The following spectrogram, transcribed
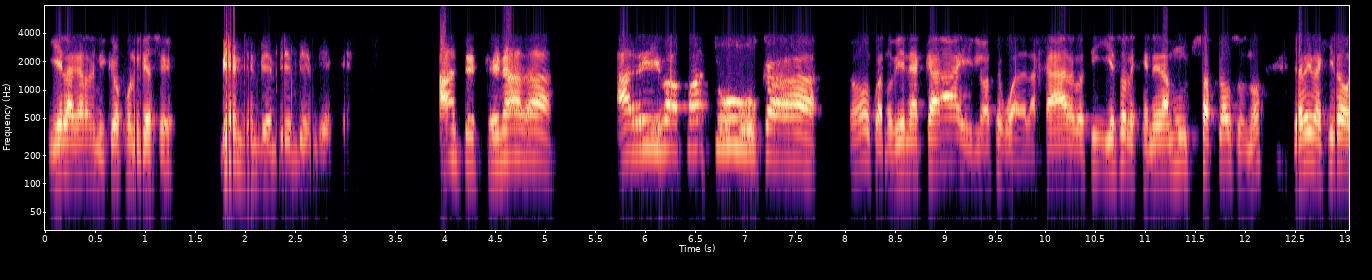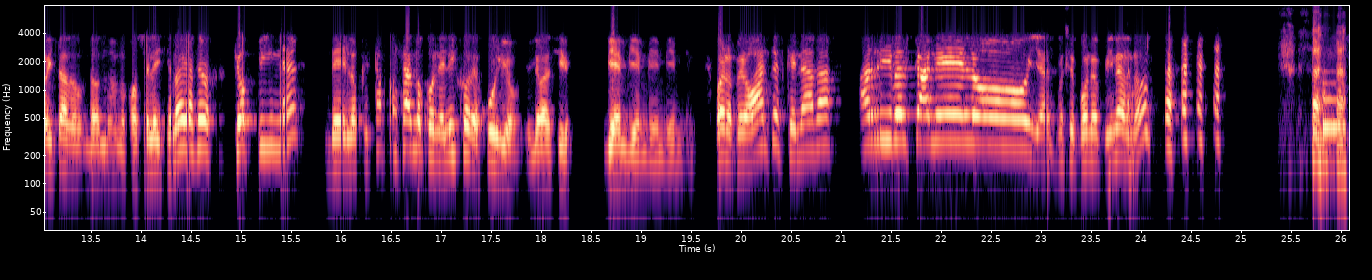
y él agarra el micrófono y le hace, bien, bien, bien, bien, bien, bien. Antes que nada, arriba Patuca. ¿no? Cuando viene acá y lo hace Guadalajara, algo así, y eso le genera muchos aplausos, ¿no? Ya me imagino ahorita don, José le dice, oiga, ¿qué opina de lo que está pasando con el hijo de Julio? Y le va a decir, bien, bien, bien, bien, bien. Bueno, pero antes que nada, arriba el Canelo. Y ya después se pone a opinar, ¿no?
